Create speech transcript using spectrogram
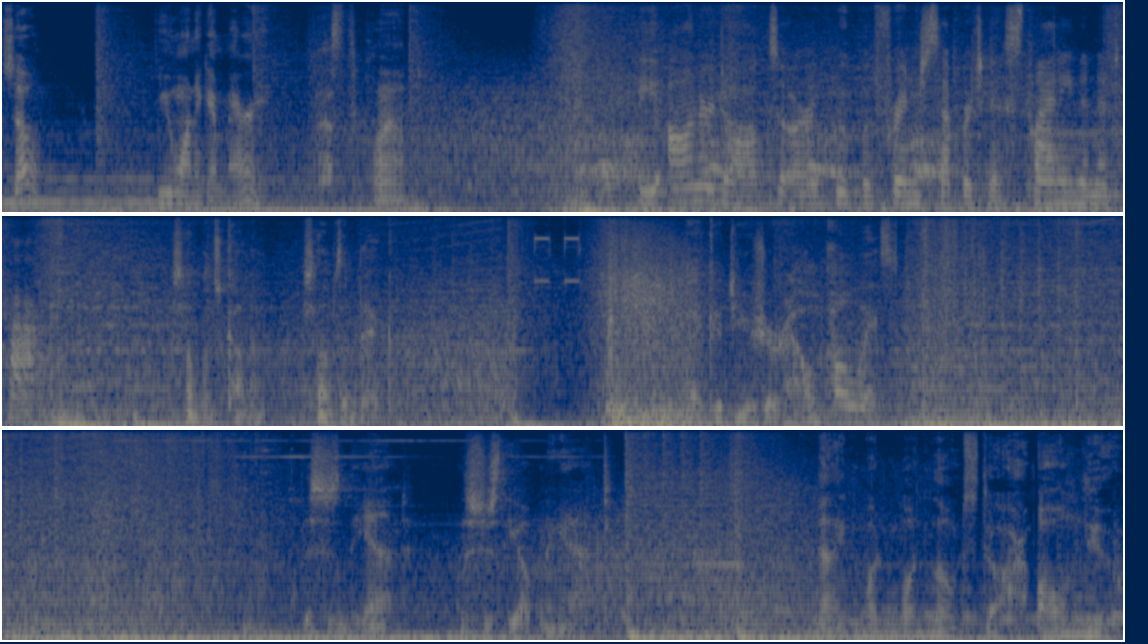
So, you want to get married? That's the plan. The Honor Dogs are a group of fringe separatists planning an attack. Something's coming. Something big. I could use your help. Always. This isn't the end. This is just the opening act. 911 Lone Star, all new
